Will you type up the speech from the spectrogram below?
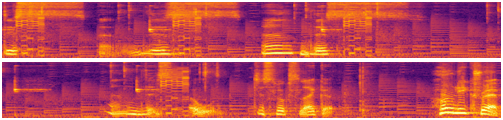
This and this and this and this. Oh, this looks like a holy crap.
